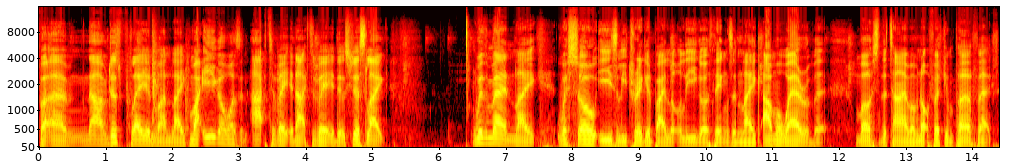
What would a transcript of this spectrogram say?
But um, no, nah, I'm just playing, man. Like, my ego wasn't activated. Activated. It's just like with men, like we're so easily triggered by little ego things, and like I'm aware of it most of the time. I'm not fucking perfect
